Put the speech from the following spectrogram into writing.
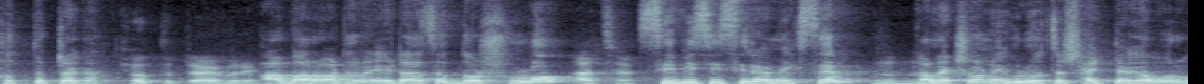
সত্তর টাকা। সত্তর টাকা করে। আর বারো আঠারো এটা আছে দশ ষোলো। আচ্ছা। সিবিসি সিরামিক্স এর কালেকশন এগুলো হচ্ছে ষাট টাকা বর্গ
